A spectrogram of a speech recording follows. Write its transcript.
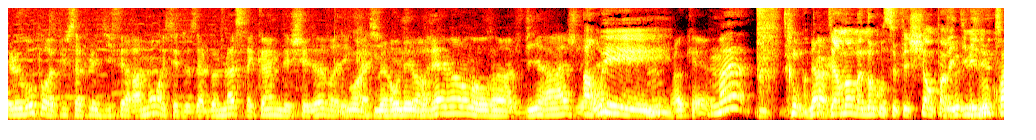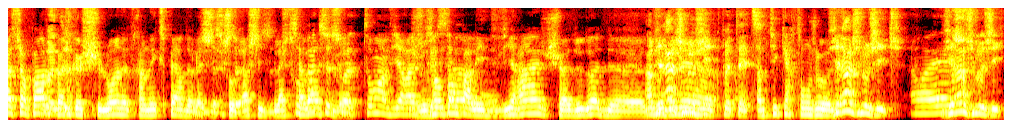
Et le groupe aurait pu s'appeler différemment, et ces deux albums-là seraient quand même des chefs-d'œuvre et des Ouais, classiques. Mais on est genre. vraiment dans un virage. ah oui Ok. Moi, on va Non. pas dire non maintenant qu'on se fait chier en parler Je, 10 je vous minutes crois sur parole parce dire- que je suis loin d'être un expert de la je- je- discographie je- de Black je trouve pas Sabbath. que ce soit tant un virage Je vous que entends ça, parler mais- de virage, je suis à deux doigts de. un de virage logique peut-être Un petit carton jaune. virage logique Ouais, Virage logique.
